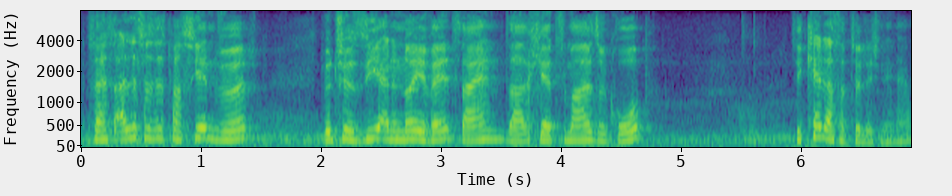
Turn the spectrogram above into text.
Das heißt, alles, was jetzt passieren wird, wird für sie eine neue Welt sein, sage ich jetzt mal so grob. Sie kennt das natürlich nicht, ja?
